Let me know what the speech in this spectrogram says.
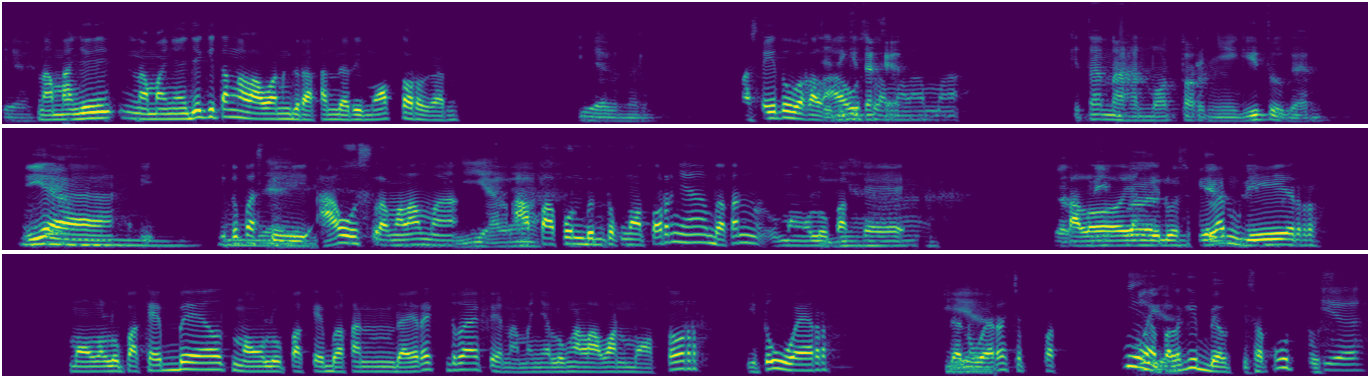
Iya. Namanya namanya aja kita ngelawan gerakan dari motor kan. Iya benar. Pasti itu bakal Jadi aus kita kayak- lama-lama. Kita nahan motornya gitu kan. Iya, Hmm. i- itu Hmm. pasti Iya, iya. aus lama-lama. Iyalah. Apa pun bentuk motornya, bahkan mau lu pakai Iya. Belt kalau yang driven, G29 gear gear, mau lu pakai belt, mau lu pakai bahkan direct drive ya namanya lu ngelawan motor, itu wear dan Iya. wear-nya cepet. Iya, Oh, iya? apalagi belt bisa putus. iya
